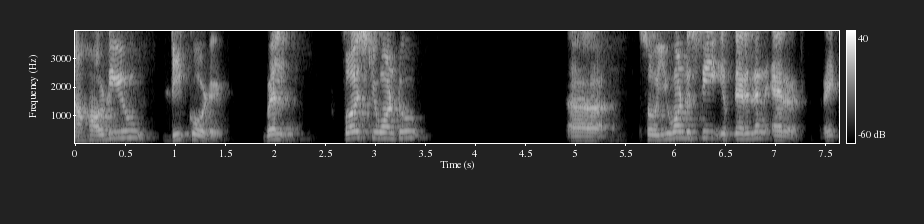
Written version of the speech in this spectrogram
Now, how do you decode it? Well, first you want to, uh, so you want to see if there is an error, right?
